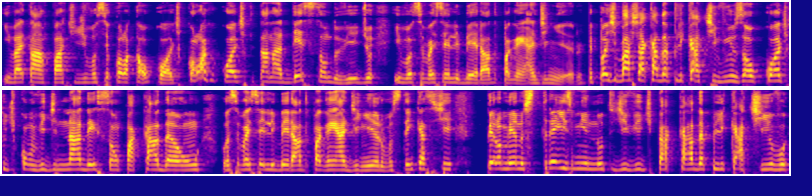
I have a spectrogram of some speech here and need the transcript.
e vai estar tá uma parte de você colocar o código. Coloca o código que está na descrição do vídeo e você vai ser liberado para ganhar dinheiro. Depois de baixar cada aplicativo e usar o código de convite na descrição para cada um, você vai ser liberado para ganhar dinheiro. Você tem que assistir pelo menos 3 minutos de vídeo para cada aplicativo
